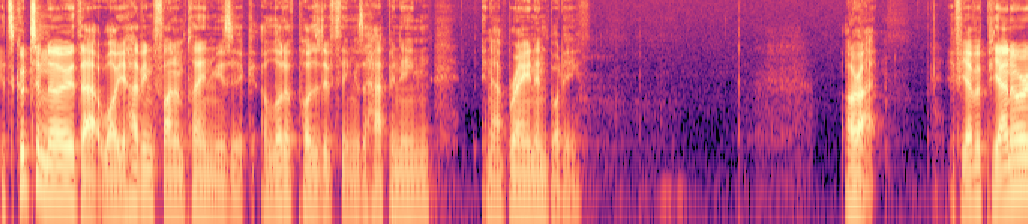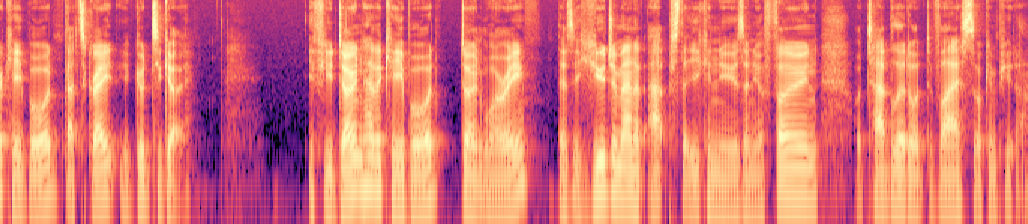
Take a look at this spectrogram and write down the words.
It's good to know that while you're having fun and playing music, a lot of positive things are happening in our brain and body. All right, if you have a piano or a keyboard, that's great, you're good to go. If you don't have a keyboard, don't worry. There's a huge amount of apps that you can use on your phone or tablet or device or computer.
